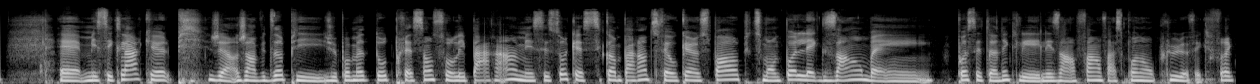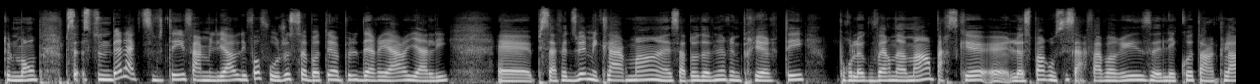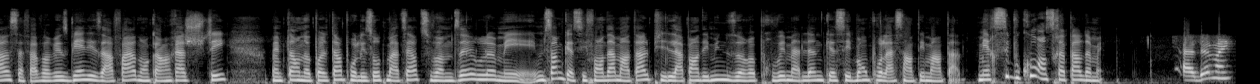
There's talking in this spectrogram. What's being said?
mais c'est clair que puis j'ai envie de dire puis je vais pas mettre d'autres pressions sur les parents, mais c'est sûr que si comme parent tu fais aucun sport puis tu montres pas l'exemple, ben pas s'étonner que les, les enfants en fassent pas non plus. Là. Fait qu'il faudrait que tout le monde. C'est une belle activité familiale. Des fois, il faut juste se botter un peu le derrière, y aller. Euh, puis ça fait du bien, mais clairement, euh, ça doit devenir une priorité pour le gouvernement parce que euh, le sport aussi, ça favorise l'écoute en classe, ça favorise bien des affaires. Donc, en rajouter, en même temps, on n'a pas le temps pour les autres matières, tu vas me dire, là, mais il me semble que c'est fondamental. Puis la pandémie nous aura prouvé, Madeleine, que c'est bon pour la santé mentale. Merci beaucoup. On se reparle demain. À demain.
